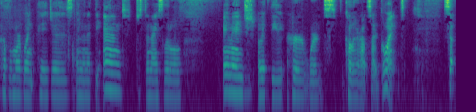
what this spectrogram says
Couple more blank pages. And then at the end, just a nice little image with the her words color outside the lines. So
